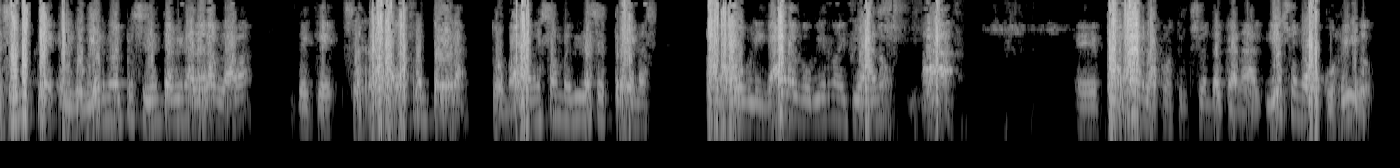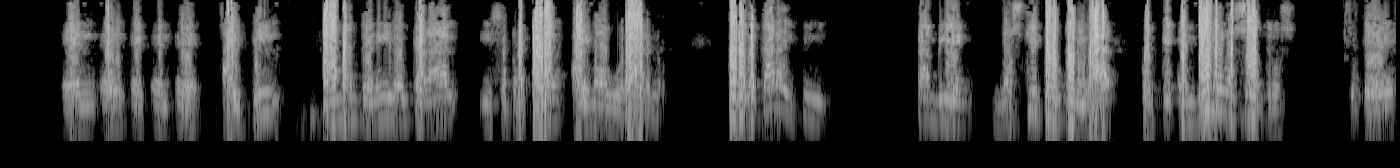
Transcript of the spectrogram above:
pensamos que el gobierno del presidente Abinader hablaba de que cerraban la frontera, tomaban esas medidas extremas para obligar al gobierno haitiano a eh, parar la construcción del canal. Y eso no ha ocurrido. El, eh, Haití ha mantenido el canal y se preparan a inaugurarlo. Pero de cara a Haití también nos quita autoridad, porque en vez de nosotros, eh,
